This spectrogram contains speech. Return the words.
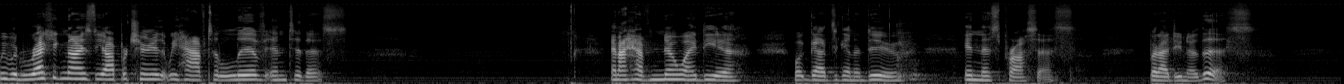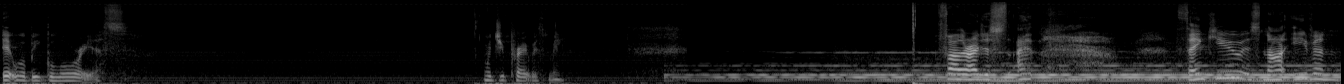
we would recognize the opportunity that we have to live into this. And I have no idea what God's going to do in this process. But I do know this it will be glorious. Would you pray with me? Father, I just I thank you is not even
